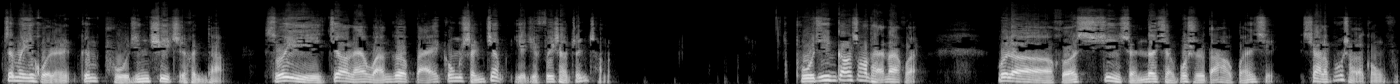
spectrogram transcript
这么一伙人跟普京气质很搭，所以叫来玩个白宫神将也就非常正常了。普京刚上台那会儿，为了和信神的小布什打好关系，下了不少的功夫。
